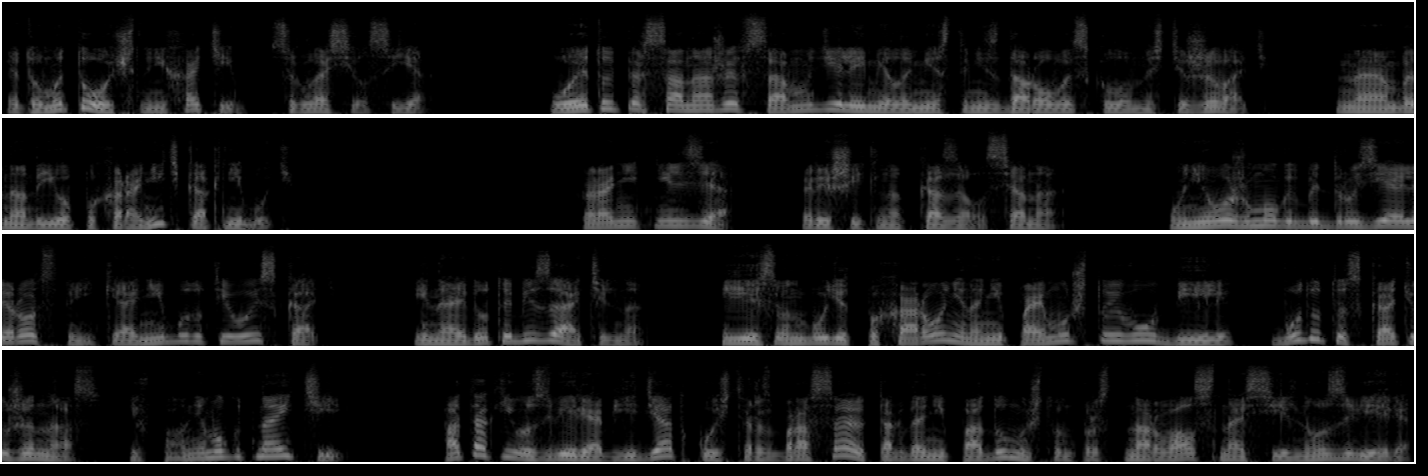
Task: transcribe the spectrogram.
этого мы точно не хотим», — согласился я. «У этого персонажа в самом деле имело место нездоровая склонность оживать. Нам бы надо его похоронить как-нибудь». «Хоронить нельзя», — решительно отказалась она. «У него же могут быть друзья или родственники, они будут его искать. И найдут обязательно. Если он будет похоронен, они поймут, что его убили, будут искать уже нас, и вполне могут найти. А так его звери объедят, кости разбросают, тогда не подумают, что он просто нарвался на сильного зверя.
